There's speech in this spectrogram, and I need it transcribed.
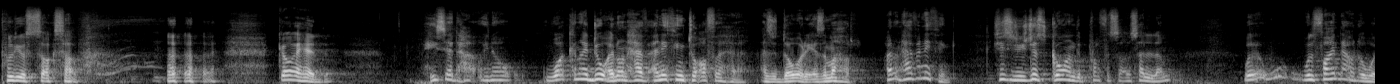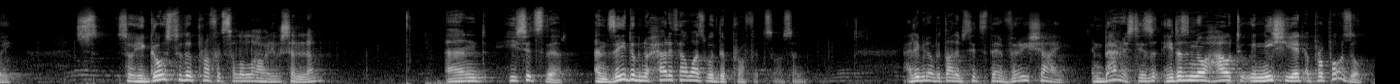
pull your socks up. Go ahead. He said, How, You know, what can I do? I don't have anything to offer her as a dowry, as a mahar. I don't have anything. She said, You just go on the Prophet. ﷺ. We'll, we'll find out a way. So he goes to the Prophet ﷺ and he sits there. And Zayd ibn Haritha was with the Prophet. ﷺ. Ali ibn Abi Talib sits there very shy, embarrassed. He's, he doesn't know how to initiate a proposal.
